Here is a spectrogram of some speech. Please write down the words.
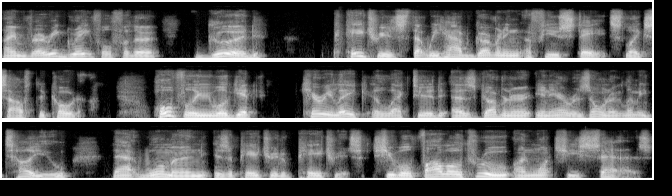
I'm very grateful for the good patriots that we have governing a few states like South Dakota. Hopefully, we'll get Kari Lake elected as governor in Arizona, let me tell you, that woman is a patriot of patriots. She will follow through on what she says.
